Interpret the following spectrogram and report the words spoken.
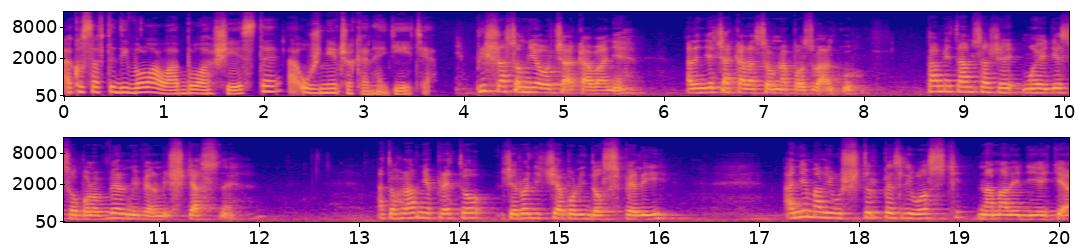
ako sa vtedy volala, bola šieste a už nečakané dieťa. Prišla som neočakávane ale nečakala som na pozvánku. Pamätám sa, že moje detstvo bolo veľmi, veľmi šťastné. A to hlavne preto, že rodičia boli dospelí a nemali už trpezlivosť na malé dieťa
